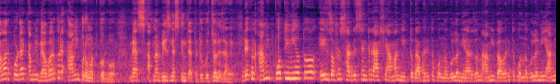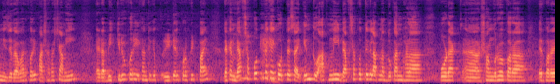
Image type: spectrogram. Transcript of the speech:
আমার প্রোডাক্ট আমি ব্যবহার করে আমি প্রমোট করব। ব্যাস, আপনার বিজনেস কিন্তু এতটুকু চলে যাবে। দেখুন, আমি প্রতিনিয়ত এই যশোর সার্ভিস সেন্টারে আসি আমার নিত্য ব্যবহৃত পণ্যগুলো নেওয়ার জন্য। আমি ব্যবহৃত পণ্যগুলো নিয়ে আমি নিজে ব্যবহার করি, পাশাপাশি আমি এটা বিক্রিও করি, এখান থেকে রিটেল প্রফিট পাই। দেখেন, ব্যবসা প্রত্যেকেই করতে চায়, কিন্তু আপনি ব্যবসা করতে গেলে আপনার দোকান ভাড়া প্রোডাক্ট সংগ্রহ করা, এরপরে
